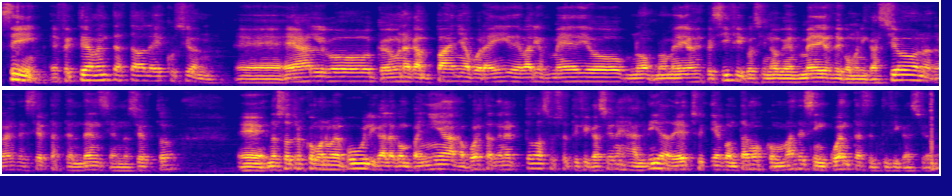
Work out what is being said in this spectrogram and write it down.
Sí, efectivamente ha estado la discusión. Eh, es algo que es una campaña por ahí de varios medios, no, medios específicos, sino que es medios de comunicación a través de ciertas tendencias, ¿no es cierto? Eh, nosotros como Nube Pública, la compañía apuesta a tener todas sus certificaciones al día. De hecho, hoy día contamos con más de 50 certificaciones,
